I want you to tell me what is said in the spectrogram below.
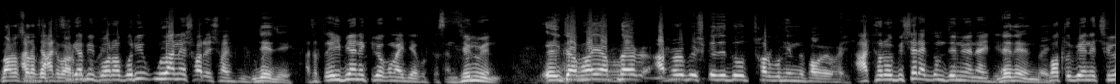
নড়াচড়া করতে গাবি বরাবরই উলানে সরে ছয় জি জি। আচ্ছা তো এই বিয়ানে কীরকম আইডিয়া করতেছেন? জেনুইন এইটা ভাই আপনার আঠারো বিশ কেজি দুধ সর্বনিম্ন পাবে ভাই। আঠারো বিশের একদম জেনুইন আইডিয়া ভাই। গত বিয়ানে ছিল।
